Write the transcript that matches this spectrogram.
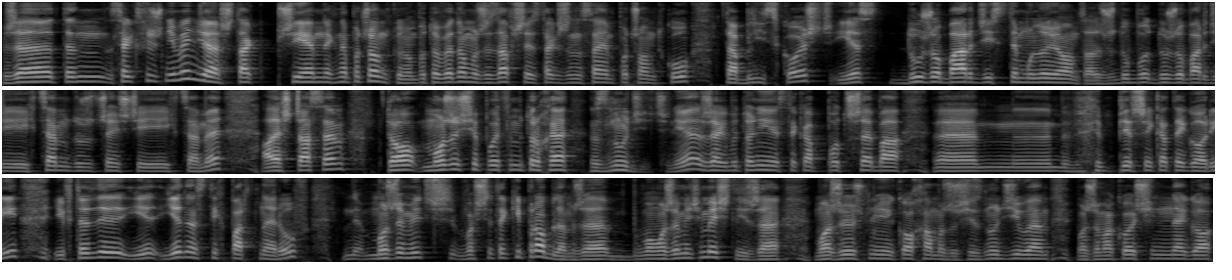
że ten seks już nie będzie aż tak przyjemny jak na początku, no bo to wiadomo, że zawsze jest tak, że na samym początku ta bliskość jest dużo bardziej stymulująca, że du dużo bardziej jej chcemy, dużo częściej jej chcemy, ale z czasem to może się powiedzmy trochę znudzić, nie? Że jakby to nie jest taka potrzeba e, pierwszej kategorii i wtedy je jeden z tych partnerów może mieć właśnie taki problem, problem, że bo może mieć myśli, że może już mnie nie kocha, może się znudziłem, może ma kogoś innego,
